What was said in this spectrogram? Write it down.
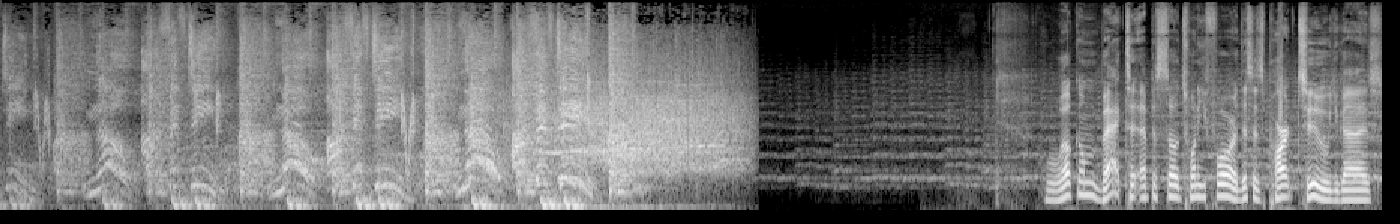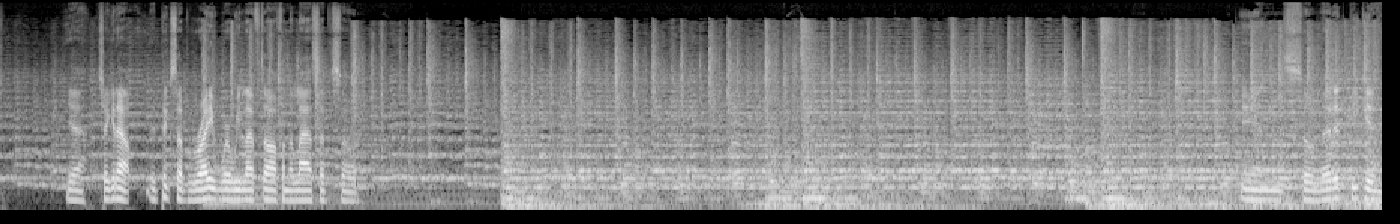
15. No, I'm 15. No, I'm 15. No, I'm 15. Welcome back to episode 24. This is part two, you guys. Yeah, check it out. It picks up right where we left off on the last episode. Let it begin.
